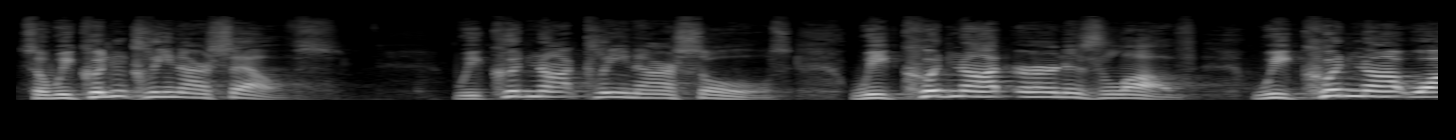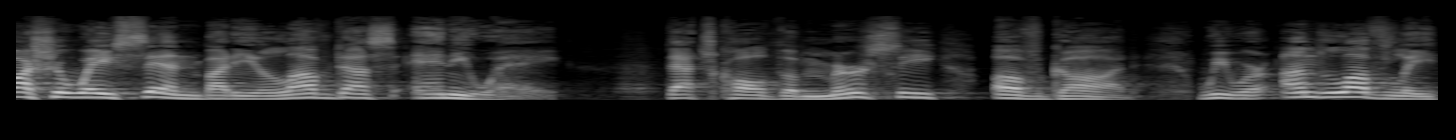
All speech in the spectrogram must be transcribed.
So we couldn't clean ourselves. We could not clean our souls. We could not earn his love. We could not wash away sin, but he loved us anyway. That's called the mercy of God. We were unlovely,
